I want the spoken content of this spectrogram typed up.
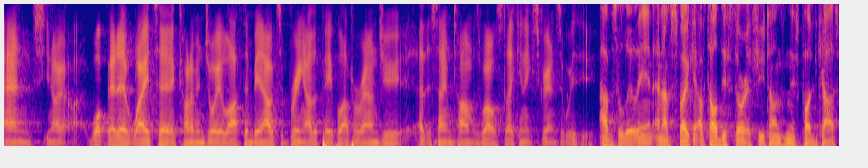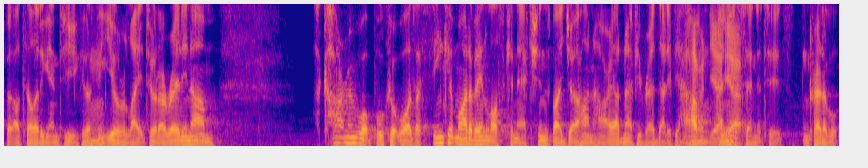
And you know, what better way to kind of enjoy your life than being able to bring other people up around you at the same time as well, so they can experience it with you. Absolutely, and, and I've spoken, I've told this story a few times in this podcast, but I'll tell it again to you because I think you'll relate to it. I read in um, I can't remember what book it was. I think it might have been Lost Connections by Johann Hari. I don't know if you've read that. If you haven't, Haven't yet, I'm gonna send it to you. It's incredible.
